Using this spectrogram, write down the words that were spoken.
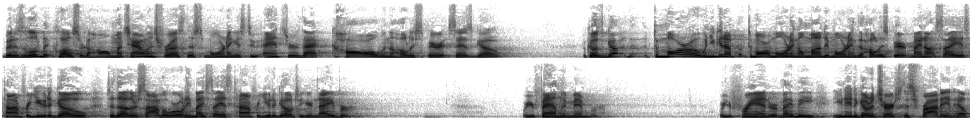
but it's a little bit closer to home. My challenge for us this morning is to answer that call when the Holy Spirit says go. Because God, tomorrow, when you get up tomorrow morning on Monday morning, the Holy Spirit may not say it's time for you to go to the other side of the world. He may say it's time for you to go to your neighbor or your family member or your friend, or maybe you need to go to church this Friday and help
